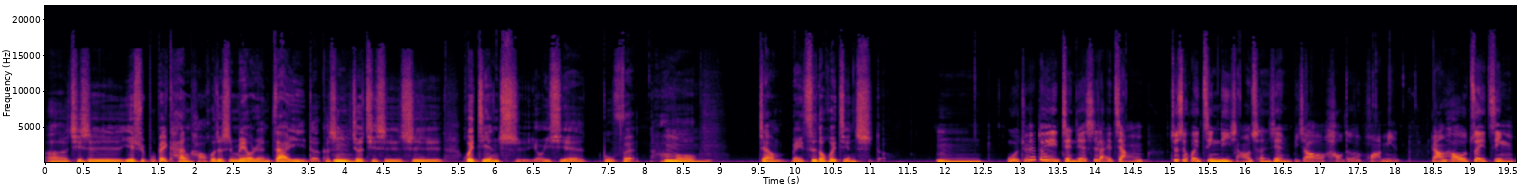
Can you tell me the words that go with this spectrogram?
呃，其实也许不被看好，或者是没有人在意的，可是你嗯。就其实是会坚持有一些部分，然后嗯这样每次都会坚持的。嗯，我觉得对剪接师来讲，就是会尽力想要呈现比较好的画面。然后最近，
